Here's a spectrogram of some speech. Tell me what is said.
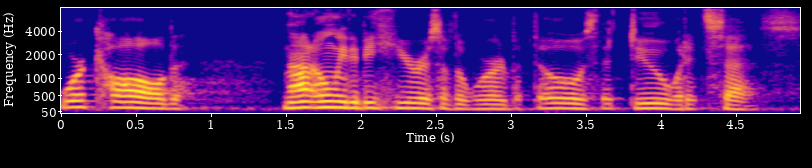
We're called not only to be hearers of the word, but those that do what it says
